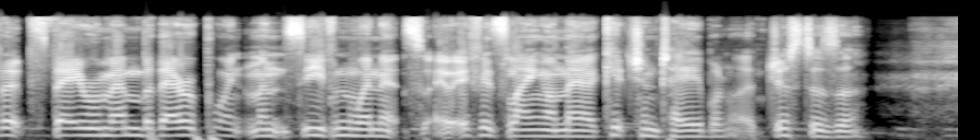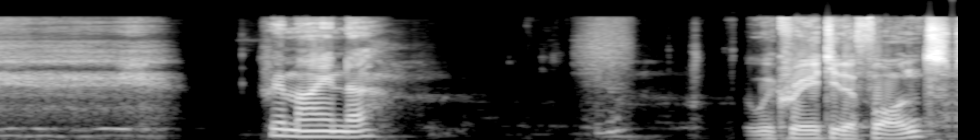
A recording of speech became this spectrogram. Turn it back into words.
that they remember their appointments, even when it's if it's laying on their kitchen table, uh, just as a reminder. We created a font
